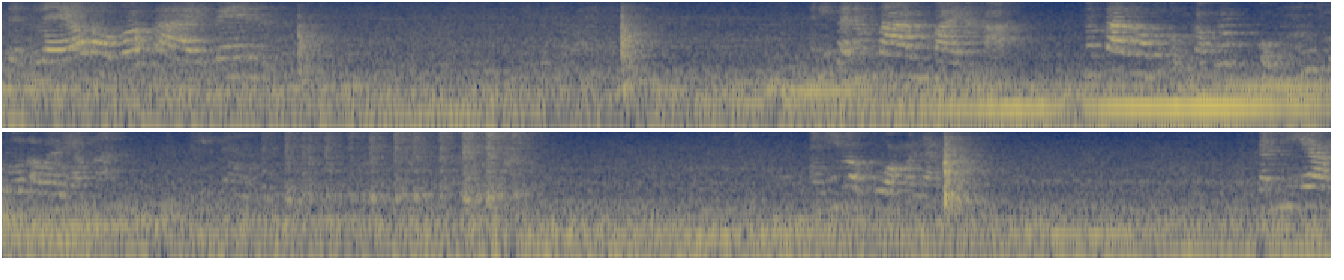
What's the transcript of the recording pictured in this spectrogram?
เสร็จแล้วเราก็ใส่เป็นนี้ใส่น้ำตาลลงไปนะคะ น้ำตาลเราผสมกับผงชูรสเอาไว้แล้วนะนิดนึง อันนี้เราตวงมาแล้วกระเทียม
